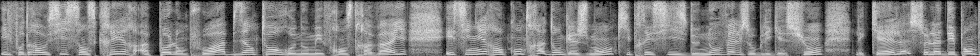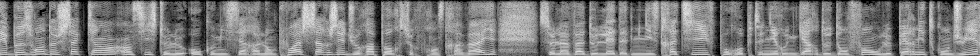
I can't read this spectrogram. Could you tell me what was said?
il faudra aussi s'inscrire à Pôle emploi, bientôt renommé France Travail, et signer un contrat d'engagement qui précise de nouvelles obligations. Lesquelles Cela dépend des besoins de chacun, insiste le haut commissaire à l'emploi chargé du rapport sur France Travail. Cela va de l'aide administrative pour obtenir une garde d'enfants ou le permis de conduire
